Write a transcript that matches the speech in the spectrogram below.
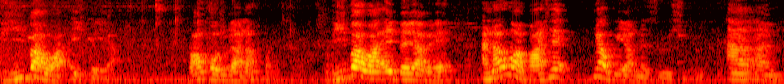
b ပါဝါ8ပဲရ။ဘာ formula နော်။ b ပါဝါ8ပဲရမယ်။အနောက်ကဘာထက်မြောက်ပေးရမလဲဆိုလို့ရှိရင် RMB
